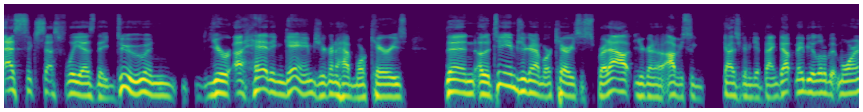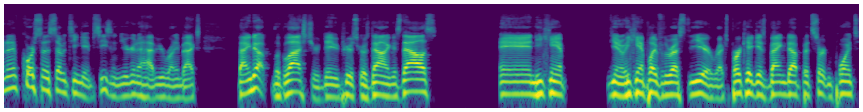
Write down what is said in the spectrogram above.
as successfully as they do, and you're ahead in games, you're going to have more carries than other teams. You're going to have more carries to spread out. You're going to obviously guys are going to get banged up, maybe a little bit more, and of course, in a 17 game season, you're going to have your running backs banged up. Look, last year, Dameon Pierce goes down against Dallas, and he can't you know, he can't play for the rest of the year. Rex Burkhead gets banged up at certain points.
